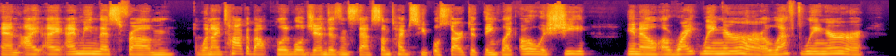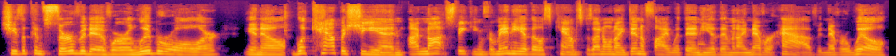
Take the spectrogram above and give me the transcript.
And I, I, I mean this from when I talk about political agendas and stuff, sometimes people start to think like, oh, is she, you know, a right winger or a left winger or she's a conservative or a liberal or, you know, what camp is she in? I'm not speaking from any of those camps because I don't identify with any of them and I never have and never will.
